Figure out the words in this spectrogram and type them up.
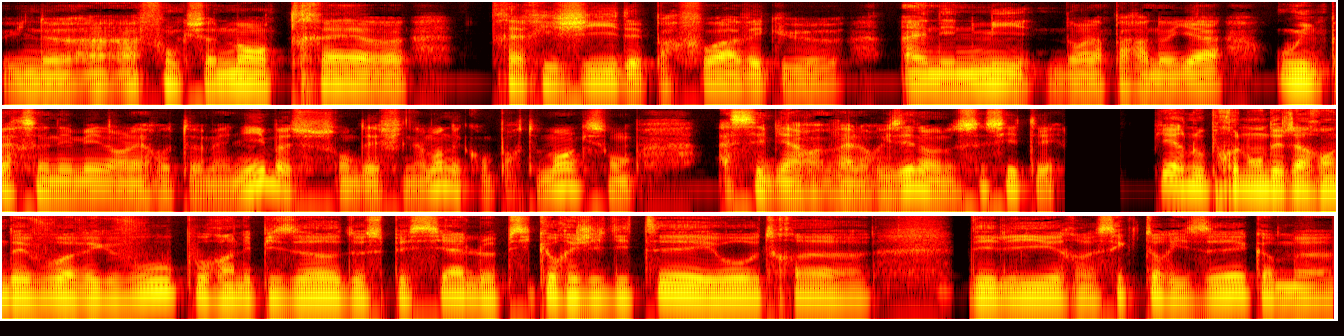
une un, un, fonctionnement très très rigide et parfois avec euh, un ennemi dans la paranoïa ou une personne aimée dans l'érotomanie, bah, ce sont finalement des comportements qui sont assez bien valorisés dans nos sociétés. Pierre, nous prenons déjà rendez-vous avec vous pour un épisode spécial psychorigidité et autres euh, délires sectorisés comme, euh,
